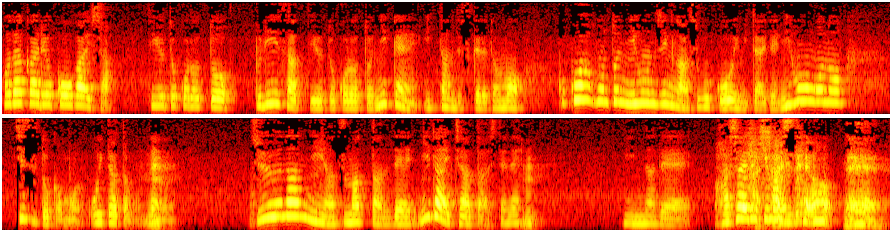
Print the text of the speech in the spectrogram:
穂高旅行会社っていうところとブリーサっていうところと2軒行ったんですけれどもここは本当に日本人がすごく多いみたいで日本語の地図とかも置いてあったもんね、十何人集まったんで2台チャーターしてね、うん。みんなではしゃいできましたよ。うん、ね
